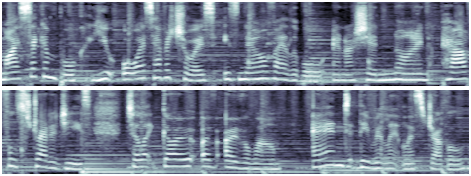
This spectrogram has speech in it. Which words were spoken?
My second book, You Always Have a Choice, is now available, and I share nine powerful strategies to let go of overwhelm and the relentless struggle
